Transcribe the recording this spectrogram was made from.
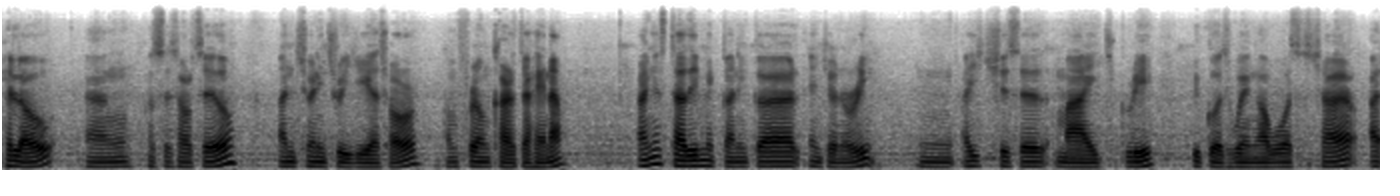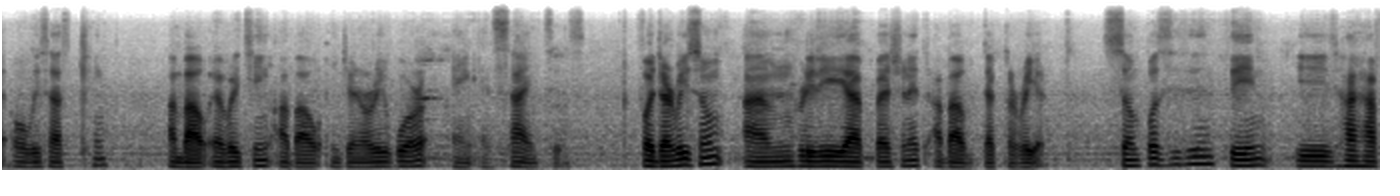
Hello, I'm Jose Salcedo. I'm 23 years old. I'm from Cartagena. I'm studying mechanical engineering. Mm, I chose my degree because when I was a child, I always asking about everything about engineering work and, sciences. For that reason, I'm really passionate about the career. Some positive thing is I have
